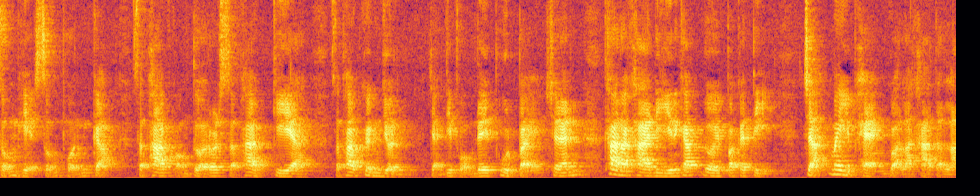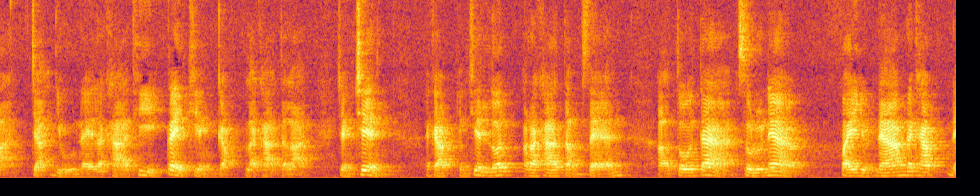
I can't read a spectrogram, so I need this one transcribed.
สมเหตุสมผลกับสภาพของตัวรถสภาพเกียร์ สภาพเครื่องยนต์ อย่างที่ผมได้พูดไป ฉะนั้นถ้าราคาดีนะครับโดยปกติจะไม่แพงกว่าราคาตลาด จะอยู่ในราคาที่ใกล้เคียงกับราคาตลาด อย่างเช่น นะครับอย่างเช่นรถราคาต่ำแสนโตโยต้าโซลูน่าไฟหยดน้ำนะครับใน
